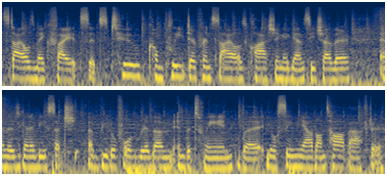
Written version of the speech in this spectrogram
Styles make fights. It's two complete different styles clashing against each other, and there's gonna be such a beautiful rhythm in between, but you'll see me out on top after.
